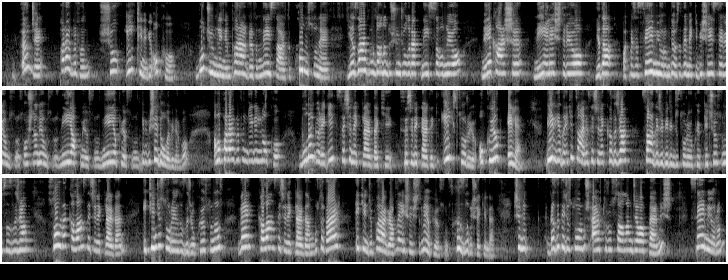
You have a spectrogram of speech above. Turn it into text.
önce paragrafın şu ilkini bir oku. Bu cümlenin paragrafın neyse artık konusu ne? Yazar burada ana düşünce olarak neyi savunuyor? Neye karşı? Neyi eleştiriyor? Ya da bak mesela sevmiyorum diyorsa demek ki bir şeyi seviyor musunuz? Hoşlanıyor musunuz? Niye yapmıyorsunuz? Niye yapıyorsunuz? Gibi bir şey de olabilir bu. Ama paragrafın genelini oku. Buna göre git seçeneklerdeki seçeneklerdeki ilk soruyu okuyup ele. Bir ya da iki tane seçenek kalacak. Sadece birinci soruyu okuyup geçiyorsunuz hızlıca. Sonra kalan seçeneklerden ikinci soruyu hızlıca okuyorsunuz ve kalan seçeneklerden bu sefer ikinci paragrafla eşleştirme yapıyorsunuz hızlı bir şekilde. Şimdi gazeteci sormuş Ertuğrul Sağlam cevap vermiş. Sevmiyorum.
